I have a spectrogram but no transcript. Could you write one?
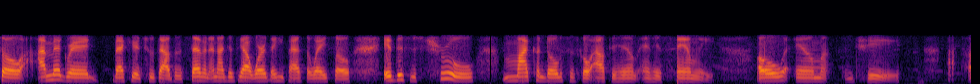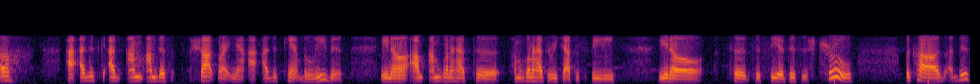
So I met Greg back here in 2007, and I just got word that he passed away. So, if this is true, my condolences go out to him and his family. OMG. Uh, I, I just I, I'm I'm just shocked right now. I, I just can't believe this. You know, I'm I'm gonna have to I'm gonna have to reach out to Speedy, you know, to to see if this is true, because this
